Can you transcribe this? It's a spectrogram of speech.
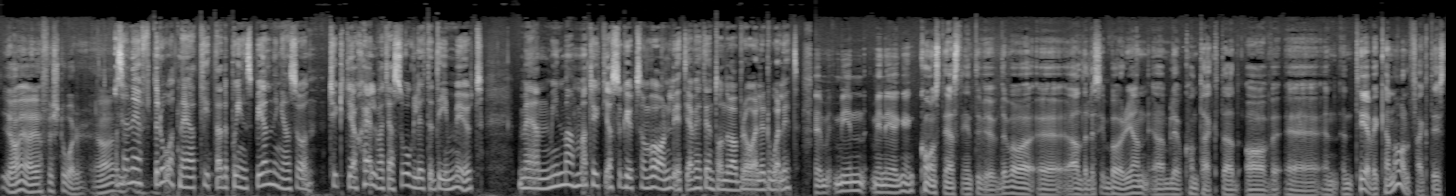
Ja, ja jag förstår. Ja. Och sen efteråt när jag tittade på inspelningen så tyckte jag själv att jag såg lite dimmig ut. Men min mamma tyckte jag såg ut som vanligt. Jag vet inte om det var bra eller dåligt. Min, min egen konstigaste intervju det var eh, alldeles i början. Jag blev kontaktad av eh, en, en tv-kanal faktiskt.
